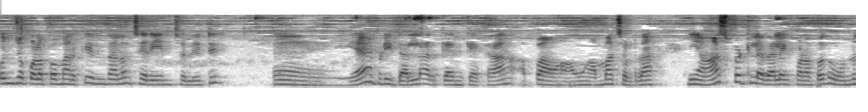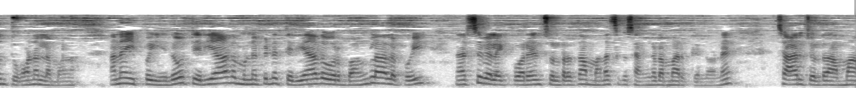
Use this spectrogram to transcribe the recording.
கொஞ்சம் குழப்பமாக இருக்குது இருந்தாலும் சரின்னு சொல்லிட்டு ஏன் இப்படி டல்லாக இருக்கேன்னு கேட்குறான் அப்போ அவங்க அம்மா சொல்கிறான் நீ ஹாஸ்பிட்டலில் வேலைக்கு போன போது ஒன்றும் தோணலைம்மா. ஆனால் இப்போ ஏதோ தெரியாத முன்ன பின்ன தெரியாத ஒரு பங்களாவில் போய் நர்ஸு வேலைக்கு போகிறேன்னு சொல்கிறது தான் மனசுக்கு சங்கடமாக இருக்குன்னொன்னே சாரு சொல்கிறான் அம்மா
